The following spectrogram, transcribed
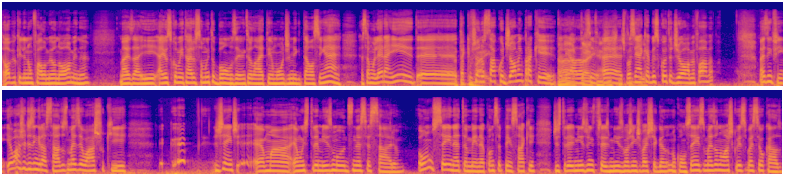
Óbvio que ele não fala o meu nome, né? Mas aí, aí os comentários são muito bons. Eu entro lá e tem um monte de migtão assim, é, essa mulher aí é, tá puxando o saco de homem pra quê? Tá ah, ligado? Tá, assim, entendi, é, entendi. tipo assim, ah, quer biscoito de homem. Eu falo, ah, mas... mas enfim, eu acho eles engraçados, mas eu acho que. Gente, é, uma, é um extremismo desnecessário. Ou não sei, né, também, né? Quando você pensar que de extremismo em extremismo a gente vai chegando no consenso, mas eu não acho que esse vai ser o caso.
